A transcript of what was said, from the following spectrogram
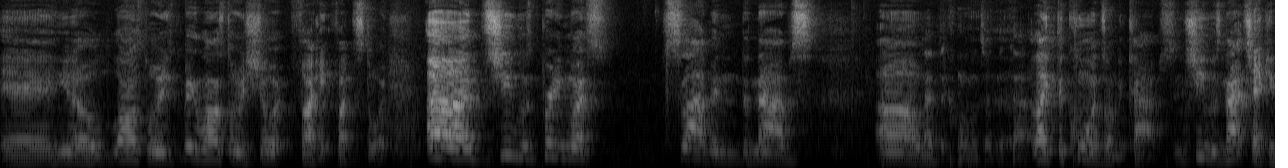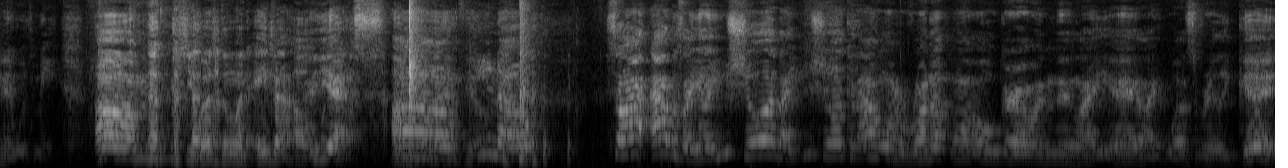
And you know, long story, make a long story short, fuck it, fuck the story. Uh, she was pretty much slobbing the knobs, um, Like the coins on the cop. like the corns on the cops, and she was not checking in with me. Um. she was doing a job. Oh, Yes. God. I'm gonna Um, laugh, yo. you know. So I, I was like, yo, you sure? Like, you sure? Because I don't want to run up on old girl and then like, yeah, like, what's really good?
